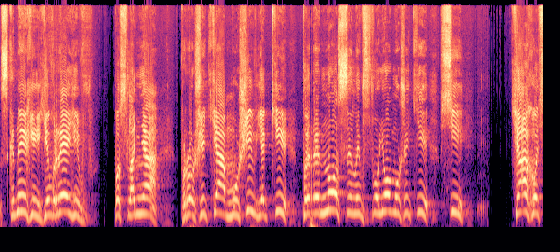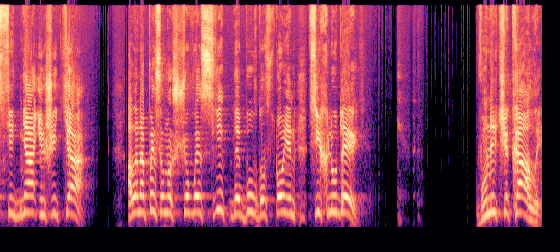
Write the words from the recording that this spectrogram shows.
з книги євреїв послання про життя мужів, які переносили в своєму житті всі тягості дня і життя. Але написано, що весь світ не був достоїн цих людей. Вони чекали.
